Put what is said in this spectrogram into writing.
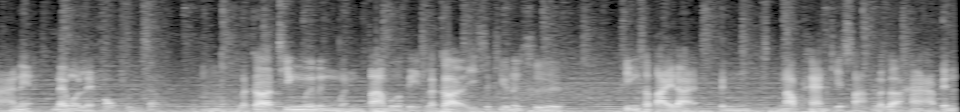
หาเนี่ยได้หมดเลยขอบคุณจัดอืมแล้วก็ทิ้งมือหนึ่งเหมือนตามปกติ แล้วก็อีกสกิลหนึ่งคือทิ้งสไตล์ได้เป็นนับแทนเกียร์สามแล้วก็หาเป็น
